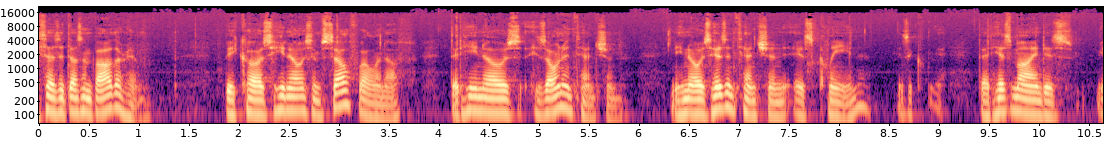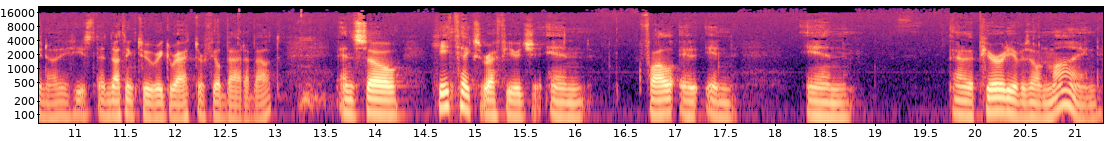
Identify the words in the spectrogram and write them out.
says it doesn't bother him because he knows himself well enough that he knows his own intention. He knows his intention is clean, is a, that his mind is, you know, he's nothing to regret or feel bad about. And so he takes refuge in, follow, in, in kind of the purity of his own mind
